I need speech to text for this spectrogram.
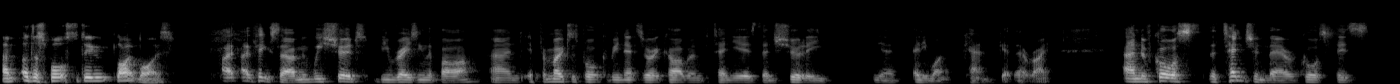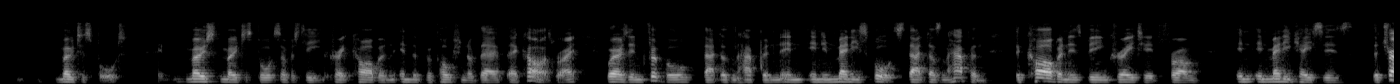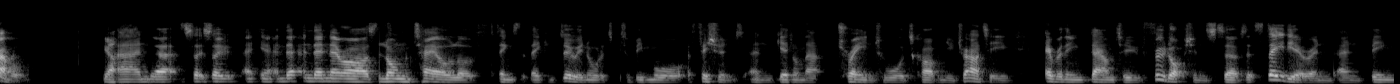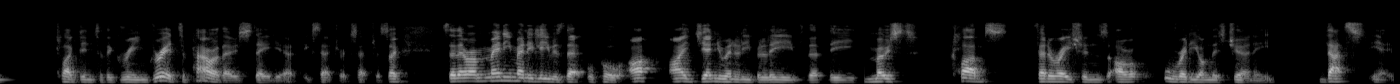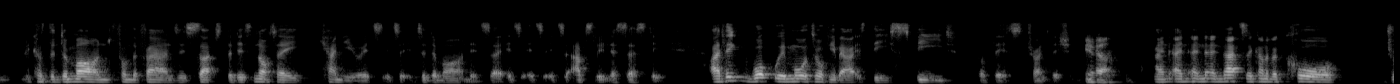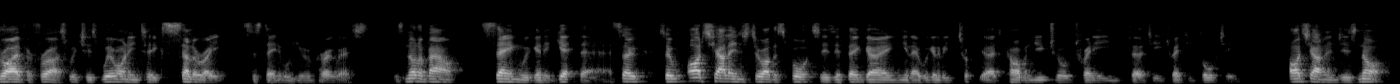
um, other sports to do likewise. I, I think so. I mean, we should be raising the bar, and if a motorsport could be net zero carbon for 10 years, then surely, you know, anyone can get there, right? And of course, the tension there, of course, is motorsport. Most motorsports obviously create carbon in the propulsion of their, their cars, right? Whereas in football, that doesn't happen. In, in, in many sports, that doesn't happen. The carbon is being created from, in, in many cases, the travel. Yeah. And uh, so, so uh, and, th- and then there are long tail of things that they can do in order to, to be more efficient and get on that train towards carbon neutrality. Everything down to food options serves at stadia and, and being plugged into the green grid to power those stadia, et cetera, et cetera. So, so there are many, many levers that will pull. I, I genuinely believe that the most clubs, federations are already on this journey. That's you know, because the demand from the fans is such that it's not a can you, it's it's it's a demand. It's a, it's it's it's absolute necessity. I think what we're more talking about is the speed of this transition. Yeah. And and and, and that's a kind of a core driver for us, which is we're wanting to accelerate sustainable human progress. It's not about saying we're going to get there. So, so our challenge to other sports is if they're going, you know, we're going to be uh, carbon neutral 2030, 2040. Our challenge is not,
